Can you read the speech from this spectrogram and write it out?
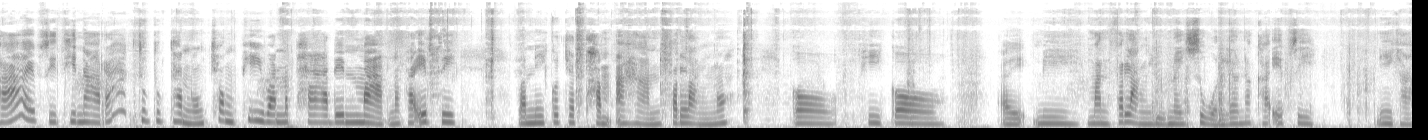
ค่ะ FC ที่น่ารักทุกๆท่านของช่องพี่วรรณภาเดนมาร์กนะคะ FC วันนี้ก็จะทำอาหารฝรั่งเนาะก็พี่ก็ไอมีมันฝรั่งอยู่ในสวนแล้วนะคะ FC นี่ค่ะ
